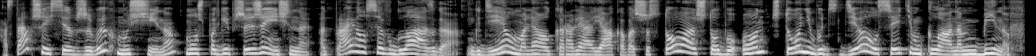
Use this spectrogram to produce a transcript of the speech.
Оставшийся в живых мужчина, муж погибшей женщины, отправился в Глазго, где умолял короля Якова VI, чтобы он что-нибудь сделал с этим кланом бинов.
